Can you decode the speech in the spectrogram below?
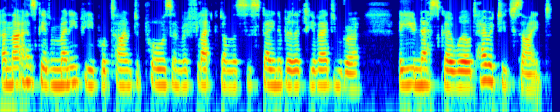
and that has given many people time to pause and reflect on the sustainability of Edinburgh a UNESCO World Heritage Site,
